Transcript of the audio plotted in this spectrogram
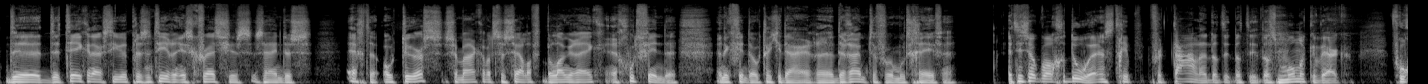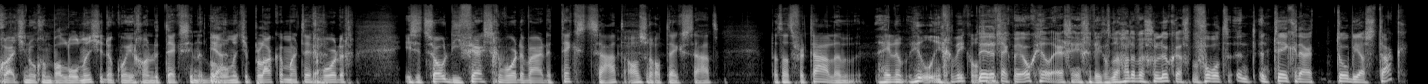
De, de tekenaars die we presenteren in Scratches zijn dus echte auteurs. Ze maken wat ze zelf belangrijk en goed vinden. En ik vind ook dat je daar uh, de ruimte voor moet geven. Het is ook wel gedoe, hè? Een strip vertalen, dat, dat, dat is monnikenwerk. Vroeger had je nog een ballonnetje, dan kon je gewoon de tekst in het ballonnetje plakken. Maar tegenwoordig is het zo divers geworden waar de tekst staat, als er al tekst staat dat dat vertalen heel, heel ingewikkeld nee, dat lijkt mij ook heel erg ingewikkeld. Dan hadden we gelukkig bijvoorbeeld een, een tekenaar, Tobias Tak...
